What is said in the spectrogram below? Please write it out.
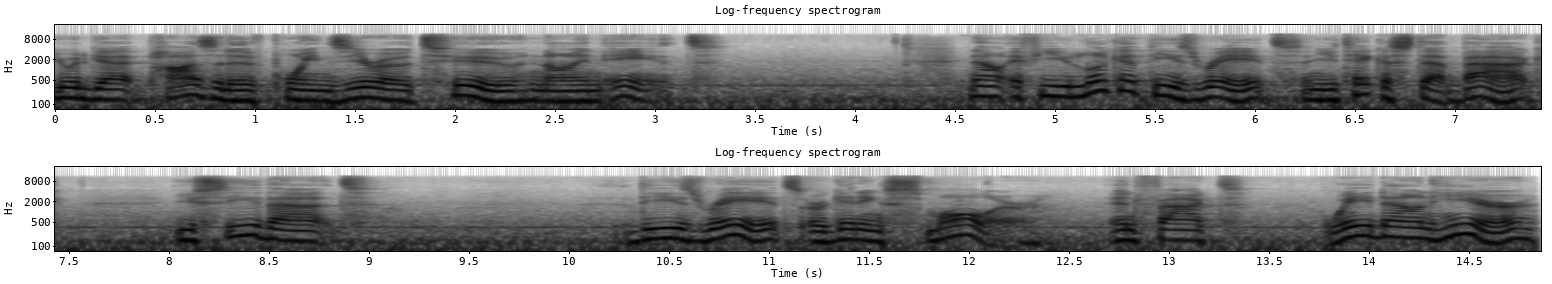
You would get positive 0.0298. Now if you look at these rates and you take a step back, you see that these rates are getting smaller. In fact, way down here,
